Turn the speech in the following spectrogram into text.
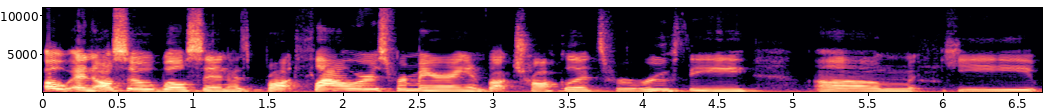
oh, and also Wilson has brought flowers for Mary and bought chocolates for Ruthie. Um, he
